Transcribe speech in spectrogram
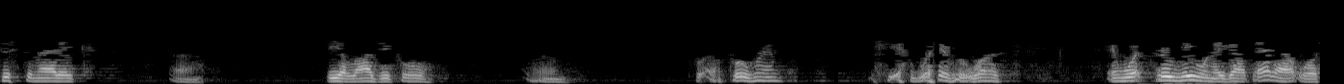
Systematic, uh, theological um, uh, program, whatever it was. And what threw me when they got that out was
